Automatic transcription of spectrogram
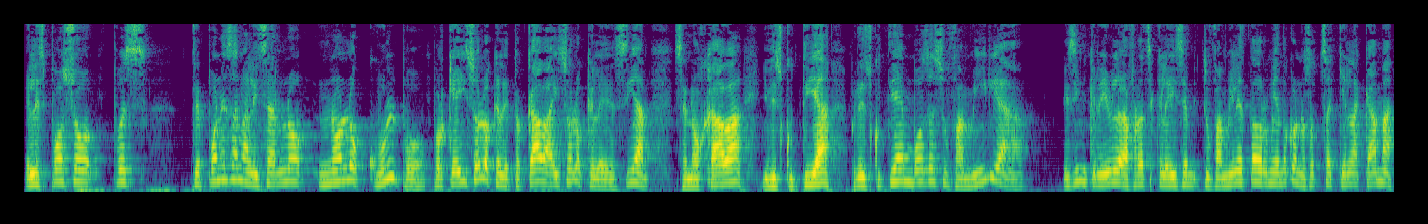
El esposo, pues te pones a analizarlo, no lo culpo, porque hizo lo que le tocaba, hizo lo que le decían, se enojaba y discutía, pero discutía en voz de su familia. Es increíble la frase que le dice, tu familia está durmiendo con nosotros aquí en la cama,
